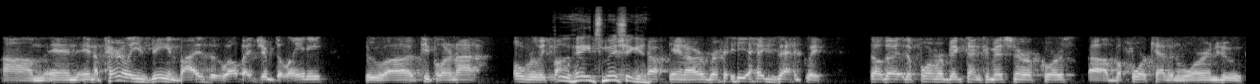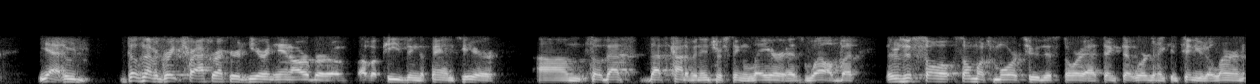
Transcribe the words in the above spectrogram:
Um, and, and apparently he's being advised as well by Jim Delany, who uh, people are not overly fond Who hates Michigan. Ann Arbor. yeah, exactly. So the, the former Big Ten commissioner, of course, uh, before Kevin Warren, who, yeah, who doesn't have a great track record here in Ann Arbor of, of appeasing the fans here. Um, so that's that's kind of an interesting layer as well. But there's just so so much more to this story. I think that we're going to continue to learn.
